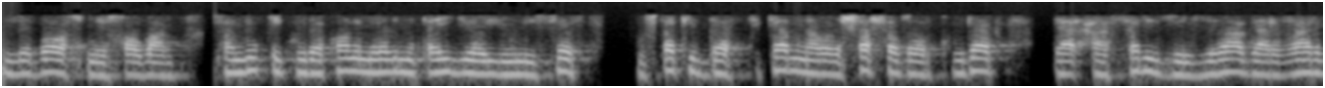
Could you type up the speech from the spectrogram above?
لباس میخوابند. صندوق کودکان ملل متحد یا یونیسف که دست کم 96 هزار کودک در اثر زلزله در غرب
